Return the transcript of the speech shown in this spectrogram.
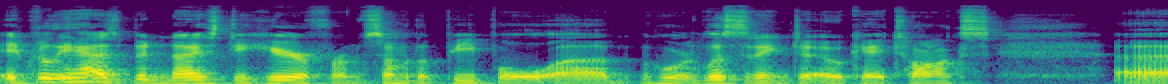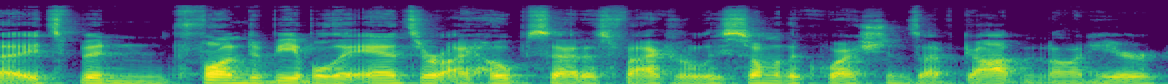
It really has been nice to hear from some of the people uh, who are listening to OK Talks uh, it's been fun to be able to answer, I hope satisfactorily, some of the questions I've gotten on here.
